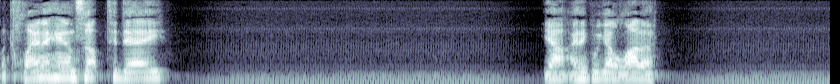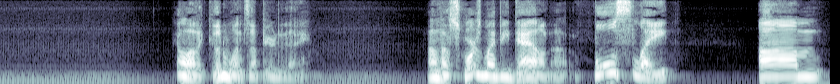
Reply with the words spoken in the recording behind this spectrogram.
McClanahan's up today. Yeah, I think we got a lot of got a lot of good ones up here today. I don't know. Scores might be down. Uh, full slate. Um,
